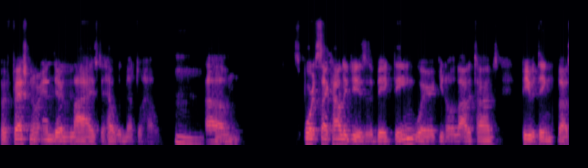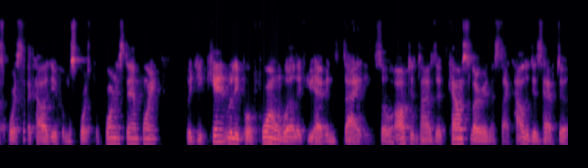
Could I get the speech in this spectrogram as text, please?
professional in their lives to help with mental health. Mm-hmm. Um, sports psychology is a big thing where, you know, a lot of times people think about sports psychology from a sports performance standpoint, but you can't really perform well if you have anxiety. So oftentimes the counselor and the psychologist have to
